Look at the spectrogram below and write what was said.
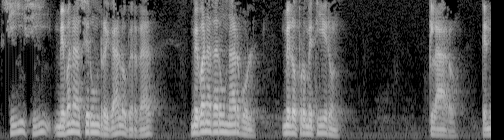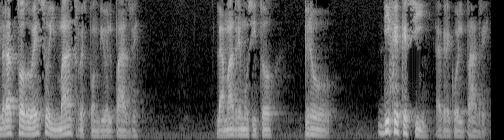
Sí, sí, me van a hacer un regalo, ¿verdad? Me van a dar un árbol. Me lo prometieron. Claro, tendrás todo eso y más, respondió el padre. La madre musitó. Pero... Dije que sí, agregó el padre.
